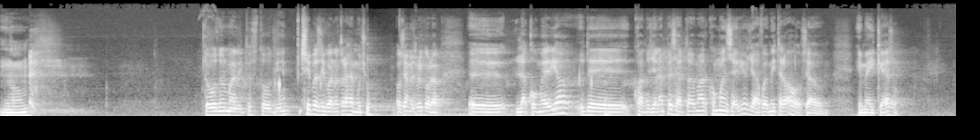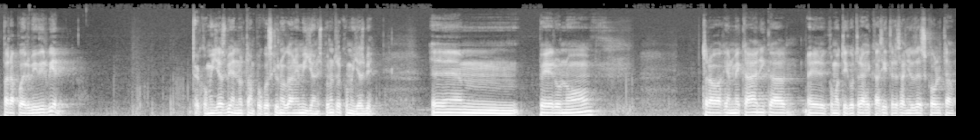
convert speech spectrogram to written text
No. ¿Todos normalitos? ¿Todos bien? Sí, pues igual no trabajé mucho. O sea, me explico. La, eh, la comedia, de cuando ya la empecé a tomar como en serio, ya fue mi trabajo. O sea, y me dediqué a eso. Para poder vivir bien. Entre comillas bien, no tampoco es que uno gane millones, pero entre comillas bien. Em, pero no. Trabajé en mecánica, eh, como te digo, trabajé casi tres años de escolta.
